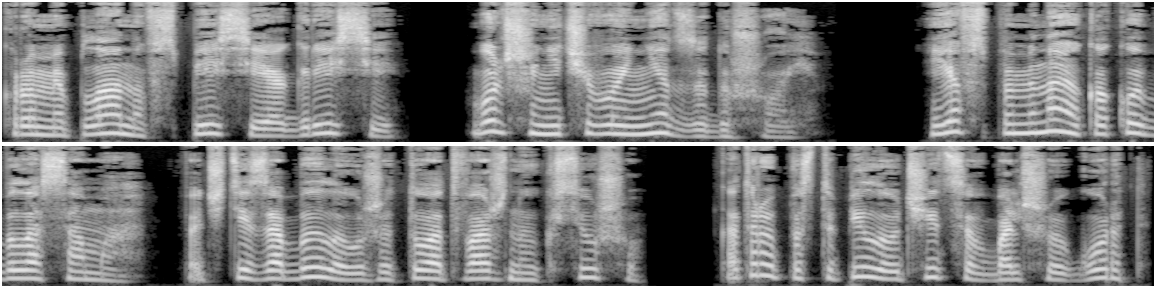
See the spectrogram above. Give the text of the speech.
кроме планов, спеси и агрессии, больше ничего и нет за душой. Я вспоминаю, какой была сама, почти забыла уже ту отважную Ксюшу, которая поступила учиться в большой город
